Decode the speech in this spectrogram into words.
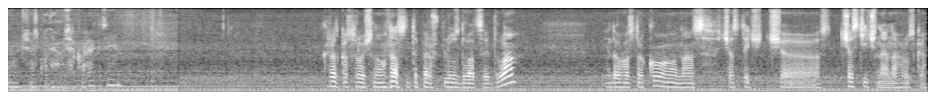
Так, зараз подивимося корекції. Краткосрочно у нас тепер в плюс 22. І довгостроково у нас частич, частична нагрузка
